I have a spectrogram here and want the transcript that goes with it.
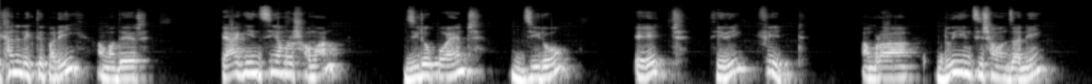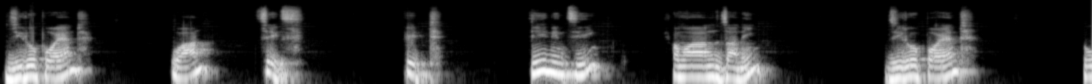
এখানে লিখতে পারি আমাদের এক ইঞ্চি আমরা সমান zero point zero eight three feet. আমরা দুই ইঞ্চি সমান জানি zero point one six feet. তিন ইঞ্চি সমান জানি zero point two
